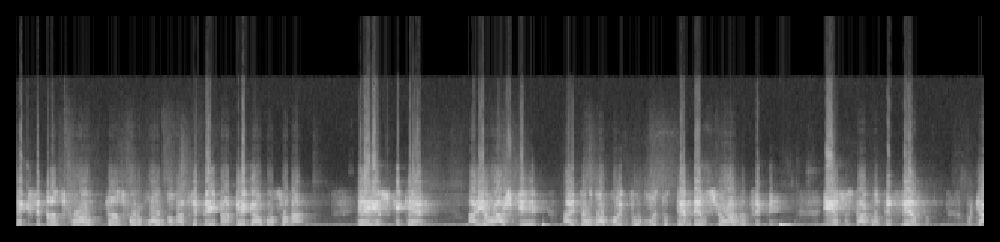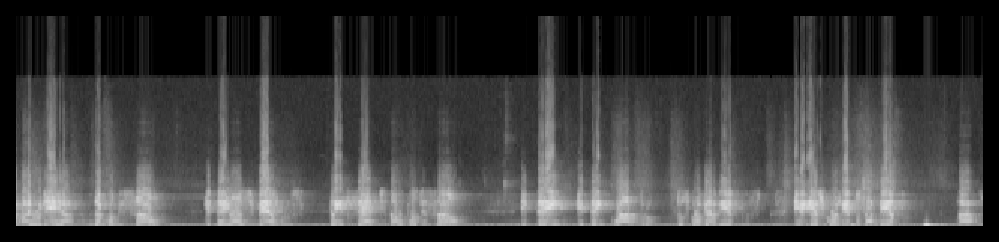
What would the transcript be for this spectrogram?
é que se transformou numa CPI para pegar o Bolsonaro. É isso que querem. Aí eu acho que aí tornou muito, muito tendenciosa a CPI. Isso está acontecendo porque a maioria da comissão, que tem 11 membros, tem sete da oposição e tem, e tem quatro dos governistas, e escolhidos a dedo. Né?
